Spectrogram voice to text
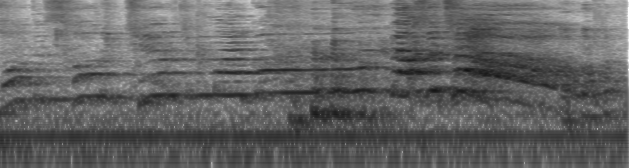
너도 소리 지르지 말고 박수 쳐.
